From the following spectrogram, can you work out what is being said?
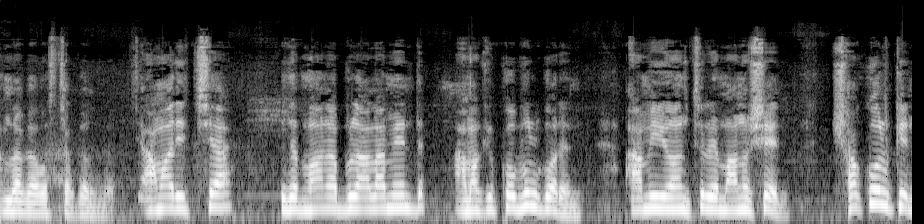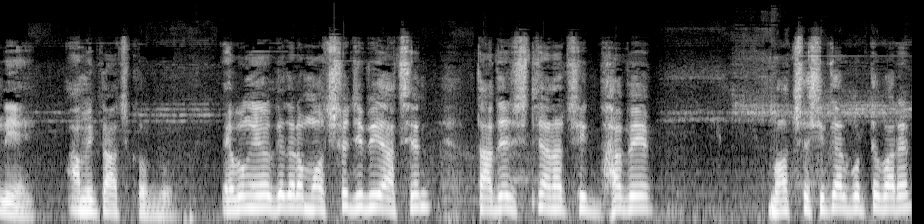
আমরা ব্যবস্থা করব। আমার ইচ্ছা যদি মহানাবুল আলমিন আমাকে কবুল করেন। আমি এই অঞ্চলের মানুষের সকলকে নিয়ে আমি কাজ করব। এবং এগুলোকে যারা মৎস্যজীবী আছেন, তাদের যারা ঠিকভাবে মৎস্য শিকার করতে পারেন,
